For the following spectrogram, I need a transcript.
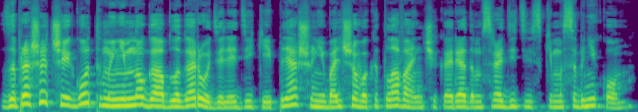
За прошедший год мы немного облагородили дикий пляж у небольшого котлованчика рядом с родительским особняком.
